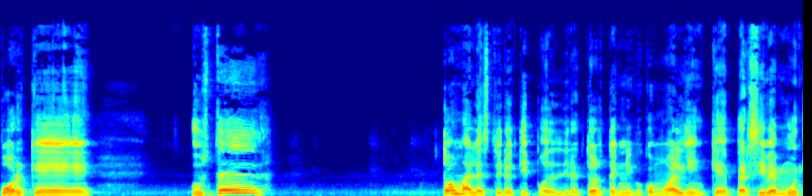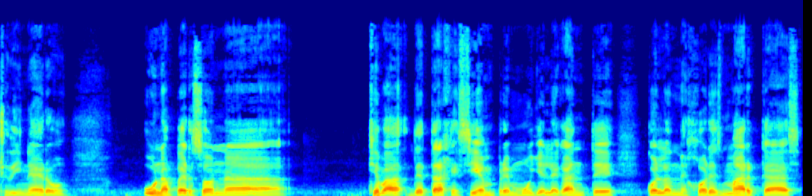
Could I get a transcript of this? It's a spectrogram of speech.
Porque usted toma el estereotipo del director técnico como alguien que percibe mucho dinero, una persona que va de traje siempre, muy elegante, con las mejores marcas,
